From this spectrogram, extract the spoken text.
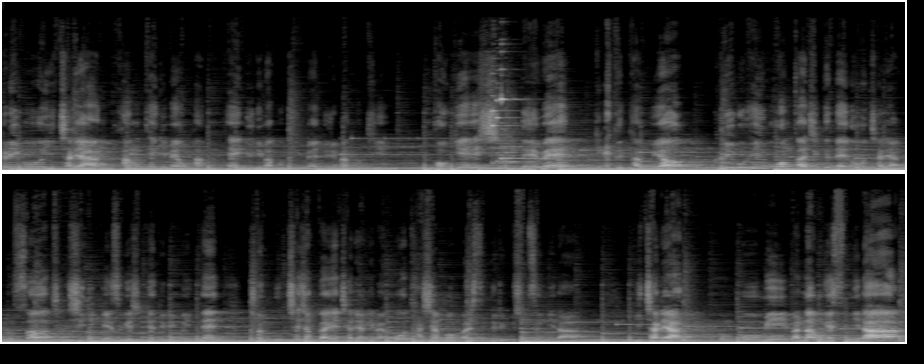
그리고 이 차량 광택이면 광택, 유리막 코팅이면 유리막 코팅. 거기에 실내외 깨끗하고요. 그리고 휠보건까지 끝내놓은 차량으로서 자신 있게 소개시켜드리고 있는 전국 최저가의 차량이라고 다시 한번 말씀드리고 싶습니다. 이 차량 꼼꼼히 만나보겠습니다.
